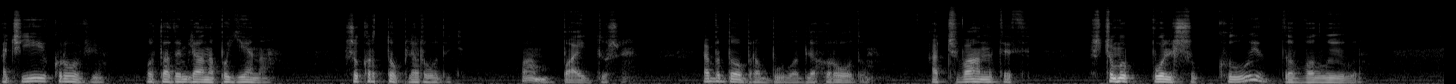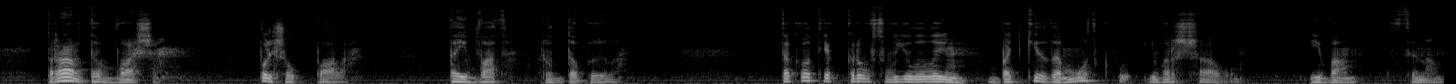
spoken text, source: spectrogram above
А чиєю кров'ю ота земля напоєна, що картопля родить, вам байдуже, аби добра була для городу. А чванитесь, що ми Польщу коли завалили. Правда ваша, Польща впала, та й вас роздавила. Так от як кров свою лили батьки за Москву і Варшаву, і вам, синам,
